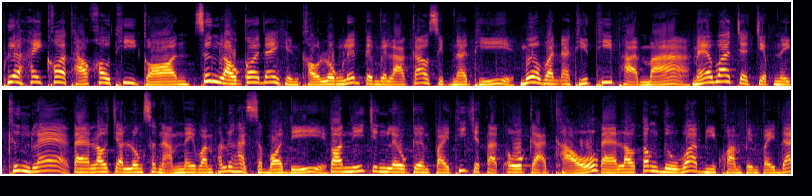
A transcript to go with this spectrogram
เพื่อให้ข้อเท้าเข้าที่ก่อน ซึ่งเราก็ได้เห็นเขาลงเล่นเต็มเวลา 90 นาที เมื่อวันอาทิตย์ที่ผ่านมา แม้ว่าจะเจ็บในครึ่งแรก แต่เราจะลงสนามในวันพฤหัสบดี ตอนนี้จึงเร็วเกินไปที่จะตัดโอกาสกาสเขา แต่เราต้องดูว่ามีความเป็นไปได้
